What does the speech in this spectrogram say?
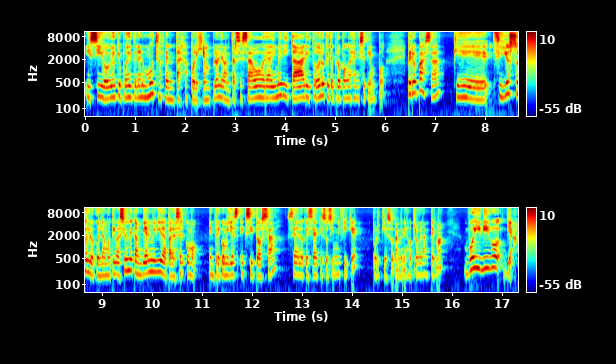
Y sí, obvio que puede tener muchas ventajas, por ejemplo, levantarse esa hora y meditar y todo lo que te propongas en ese tiempo. Pero pasa que si yo solo con la motivación de cambiar mi vida para ser como, entre comillas, exitosa, sea lo que sea que eso signifique, porque eso también es otro gran tema, voy y digo, ya,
